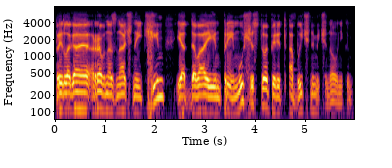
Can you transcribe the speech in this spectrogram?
предлагая равнозначный чин и отдавая им преимущество перед обычными чиновниками.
